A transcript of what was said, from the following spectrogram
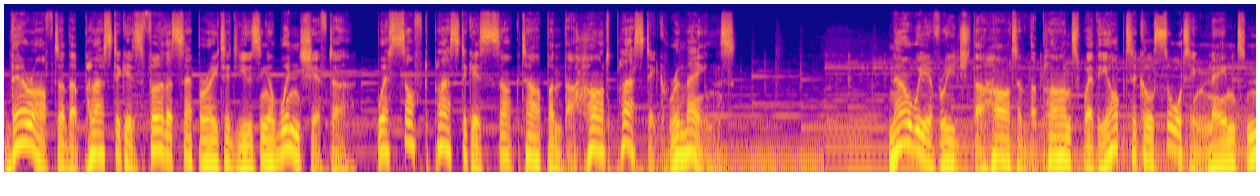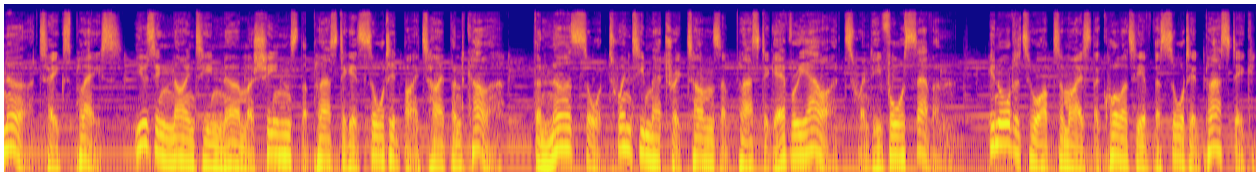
Thereafter, the plastic is further separated using a wind shifter, where soft plastic is sucked up and the hard plastic remains. Now we have reached the heart of the plant where the optical sorting named NIR takes place. Using 19 NIR machines, the plastic is sorted by type and color. The NIRs sort 20 metric tons of plastic every hour, 24-7. In order to optimize the quality of the sorted plastic,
